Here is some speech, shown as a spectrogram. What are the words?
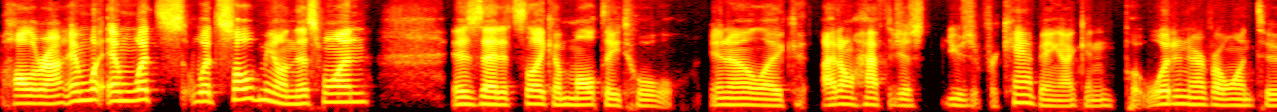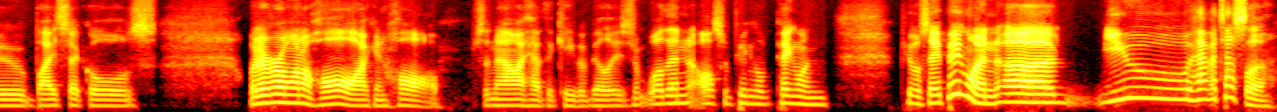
haul around. And what and what's what sold me on this one is that it's like a multi-tool. You know, like I don't have to just use it for camping. I can put wood in there if I want to, bicycles, whatever I want to haul, I can haul. So now I have the capabilities. Well, then also penguin, penguin people say, Penguin, uh, you have a Tesla.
